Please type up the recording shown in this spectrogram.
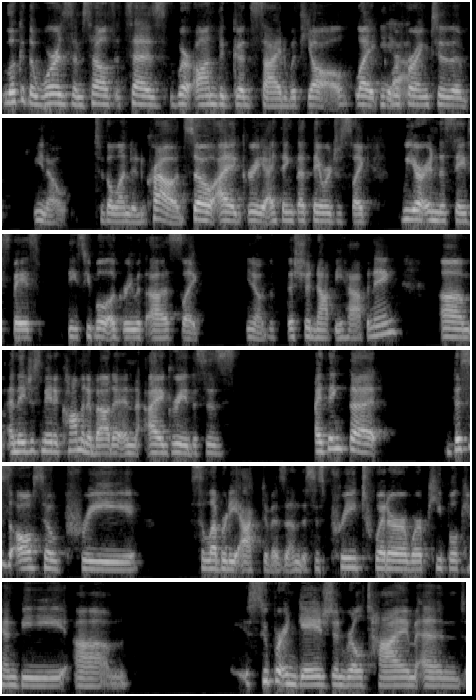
look at the words themselves, it says we're on the good side with y'all, like Yeah. referring to the, you know, to the London crowd. So I agree. I think that they were just like, we are in the safe space. These people agree with us. Like, you know, th- this should not be happening. Um, and they just made a comment about it. And I agree. This is, I think that this is also pre celebrity activism. This is pre Twitter where people can be, um, super engaged in real time and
